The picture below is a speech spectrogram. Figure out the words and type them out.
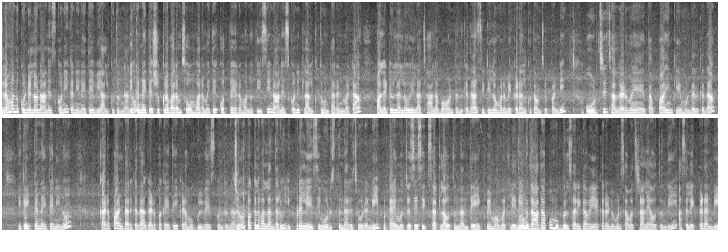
ఎర్రమన్ను కుండెలో నానేసుకొని ఇక నేనైతే ఇవి అలుకుతున్నాను. ఇక్కడైతే శుక్రవారం సోమవారం అయితే కొత్త ఎర్రమన్ను తీసి నానేసుకొని ఇట్లా అలుకుతూ అనమాట పల్లెటూళ్ళలో ఇలా చాలా బాగుంటుంది కదా. సిటీలో మనం ఎక్కడ అలుకుతాం చెప్పండి. ఓడ్చి చల్లడమే తప్ప ఇంకేముండదు కదా. ఇక ఇక్కడనైతే నేను కడప అంటారు కదా గడపకైతే ఇక్కడ ముగ్గులు వేసుకుంటున్నాను. చుట్టుపక్కల వాళ్ళందరూ ఇప్పుడే లేసి ఓడుస్తున్నారు చూడండి. ఇప్పుడు టైం వచ్చేసి సిక్స్ అట్లా అవుతుంది అంతే ఎక్కువేం అవ్వట్లేదు. నేను దాదాపు ముగ్గులు సరిగా వేయక రెండు మూడు సంవత్సరాలే అవుతుంది. అసలు ఎక్కడండి?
